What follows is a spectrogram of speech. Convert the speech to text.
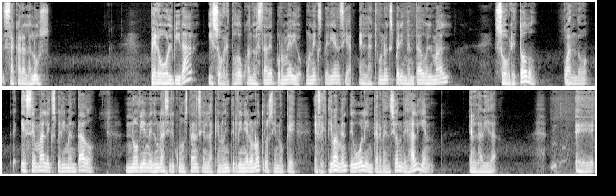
sacar a la luz. Pero olvidar, y sobre todo cuando está de por medio una experiencia en la que uno ha experimentado el mal, sobre todo cuando ese mal experimentado no viene de una circunstancia en la que no intervinieron otros, sino que efectivamente hubo la intervención de alguien en la vida. Eh,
